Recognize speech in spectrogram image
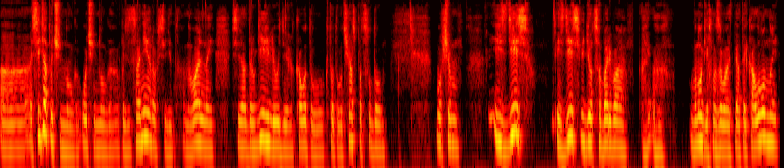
а, сидят очень много, очень много оппозиционеров, сидит Навальный, сидят другие люди, кого-то, кто-то вот сейчас под судом. В общем, и здесь, и здесь ведется борьба. Многих называют пятой колонной,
